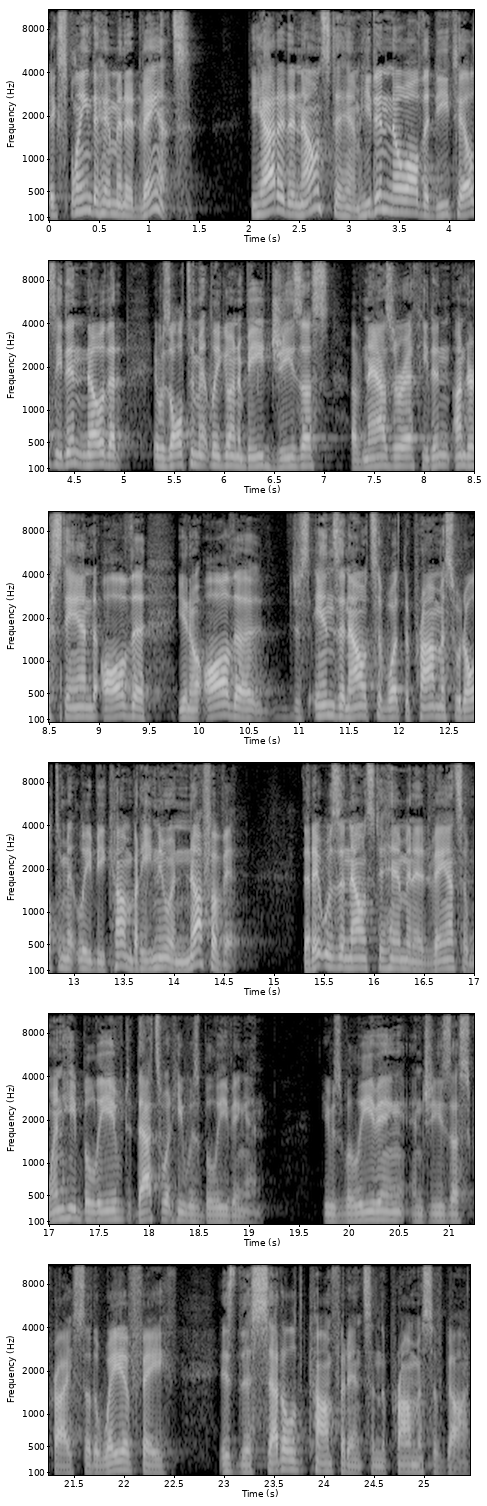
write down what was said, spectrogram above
explained to him in advance. He had it announced to him. He didn't know all the details. He didn't know that it was ultimately going to be Jesus of Nazareth. He didn't understand all the, you know, all the just ins and outs of what the promise would ultimately become, but he knew enough of it that it was announced to him in advance. And when he believed, that's what he was believing in. He was believing in Jesus Christ. So the way of faith is the settled confidence in the promise of God.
